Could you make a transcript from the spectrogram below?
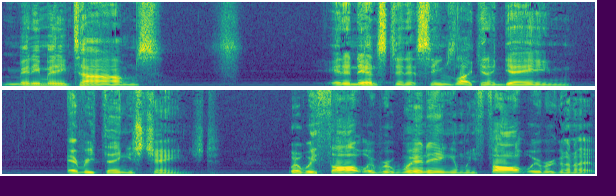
many, many times, in an instant, it seems like in a game, everything has changed. Where we thought we were winning and we thought we were going to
